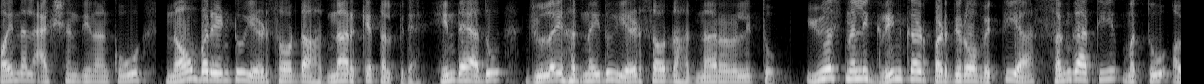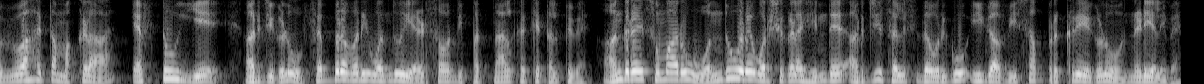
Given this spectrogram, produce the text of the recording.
ಫೈನಲ್ ಆಕ್ಷನ್ ದಿನಾಂಕವು ನವೆಂಬರ್ ಎಂಟು ಎರಡು ಸಾವಿರದ ಹದಿನಾರಕ್ಕೆ ತಲುಪಿದೆ. ಹಿಂದೆ ಅದು ಜುಲೈ ಹದಿನೈದು ಎರಡು ಸಾವಿರದ ಹದಿನಾರರಲ್ಲಿತ್ತು. ಯು ಎಸ್ನಲ್ಲಿ ಗ್ರೀನ್ ಕಾರ್ಡ್ ಪಡೆದಿರೋ ವ್ಯಕ್ತಿಯ ಸಂಗಾತಿ ಮತ್ತು ಅವಿವಾಹಿತ ಮಕ್ಕಳ ಎಫ್ ಟು ಎ ಅರ್ಜಿಗಳು ಫೆಬ್ರವರಿ ಒಂದು ಎರಡ್ ಸಾವಿರದ ಇಪ್ಪತ್ನಾಲ್ಕಕ್ಕೆ ತಲುಪಿವೆ. ಅಂದರೆ ಸುಮಾರು ಒಂದೂವರೆ ವರ್ಷಗಳ ಹಿಂದೆ ಅರ್ಜಿ ಸಲ್ಲಿಸಿದವರಿಗೂ ಈಗ ವೀಸಾ ಪ್ರಕ್ರಿಯೆಗಳು ನಡೆಯಲಿವೆ.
